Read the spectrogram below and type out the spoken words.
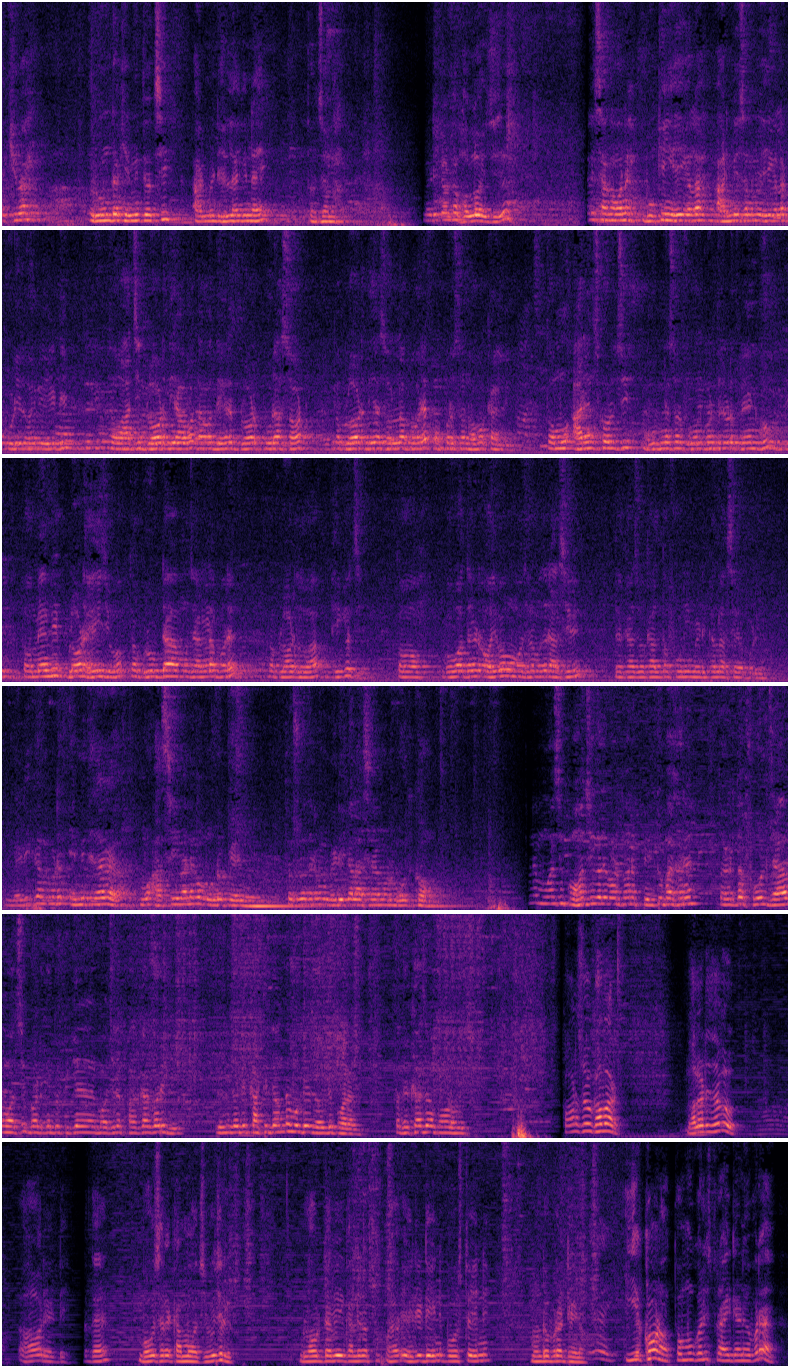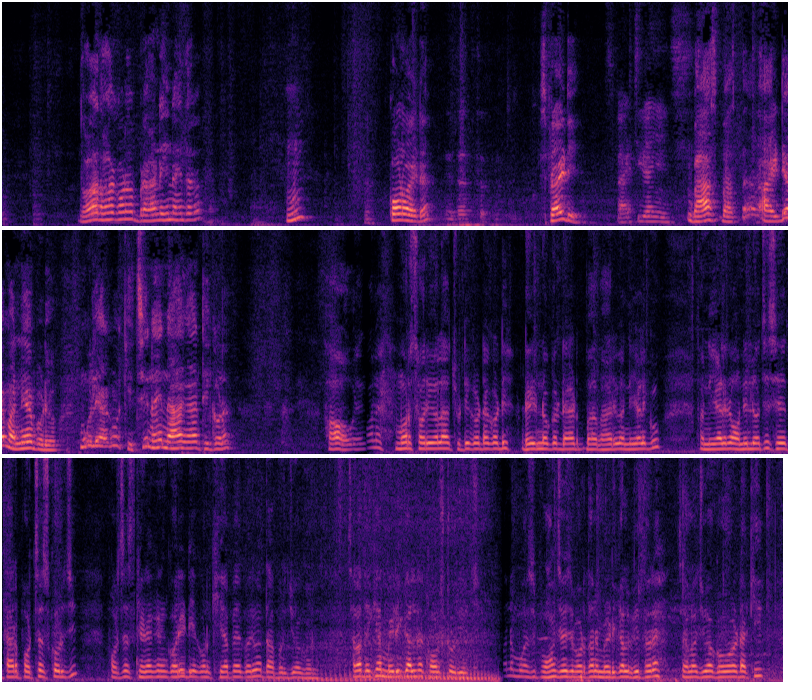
ଦେଖିବା ରୁମ୍ଟା କେମିତି ଅଛି आडमिट है कि ना तो चल मेडिकल टाइम भल हो सांग मैंने बुकिंग होगा आडमिशन भी होगा कूड़ी रही तो आज ब्लड दिहब देह ब्लड पूरा सर्ट तो ब्लड दि सर अपरेसन हम का तो मुझे आरेन्ज करुच्ची भुवनेश्वर फोन करती गोटे फ्रेंड को तो मे भी ब्लड हो तो ग्रुपटा मुझे जाणला पर तो ब्लड दवा ठीक अच्छे तो गोवा दे रही मझे मजे आसवि देखा जाओ कल तो पुणी मेडिकल आसवाक पड़ो मेडिकल गोटे एमती जगह मुसी मैंने मो मुंड पेन हुए तो सुधार मुझे मेडिकल आसा मोर बहुत कम मैंने मुझे पहुँची गली बर्तमान पिंटू पाखे तो ये तो फुल जाम अच्छी बट कितु टी मझे फाका करेंगे जल्दी पढ़ा तो देखा जाओ कौन हो कौन सब खबर भलटे सब हाँ रेडी दे बहुत सारे कम अच्छे बुझल ब्लगटा भी कल एडिट होनी पोस्ट है मुंड पूरा टेण ये कौन तो मुझे कहली स्प्राइट आने परा धला धला कौन ब्रांड ही नहीं तर कौन आईडा स्प्राइट बास बास आईडिया मानिया पड़ो मुझे किसी ना ना गाँ ठिकना हाँ मोर सरीगला छुट्टी कटा कटी डेरी नगर डायट बाहर निहाड़ी को तो निहाड़ी अनिल अच्छे से तार परचेस करचेस किणाकि करे कौन खियापिया कर घर चलो देखिए मेडिकल कौन स्टोरी अच्छी मैंने मुझे पहुँचे बर्तमान मेडिकल भितर चलो जा गोबर डाक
